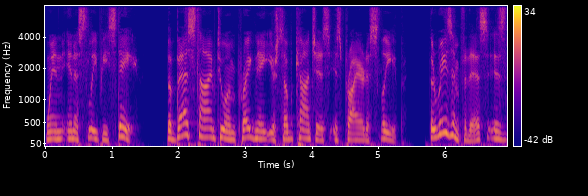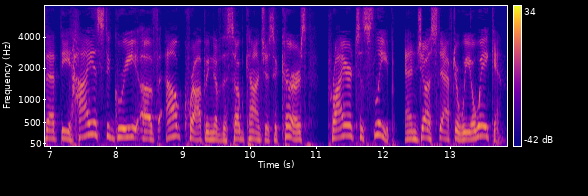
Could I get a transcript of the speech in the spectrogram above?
when in a sleepy state. The best time to impregnate your subconscious is prior to sleep. The reason for this is that the highest degree of outcropping of the subconscious occurs prior to sleep and just after we awaken.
